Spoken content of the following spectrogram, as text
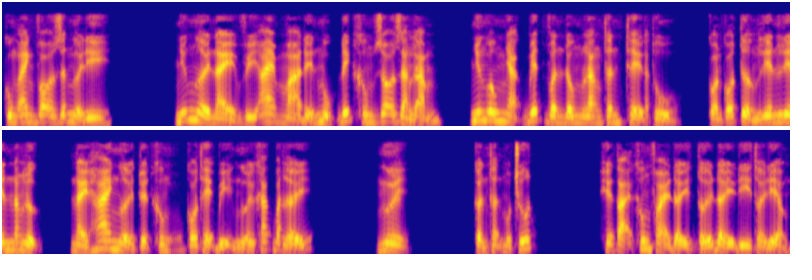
Cùng anh võ dẫn người đi. Những người này vì ai mà đến mục đích không rõ ràng lắm, nhưng ông nhạc biết Vân Đông Lăng thân thể đặc thù, còn có tưởng liên liên năng lực, này hai người tuyệt không có thể bị người khác bắt lấy. Ngươi, cẩn thận một chút. Hiện tại không phải đẩy tới đẩy đi thời điểm,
